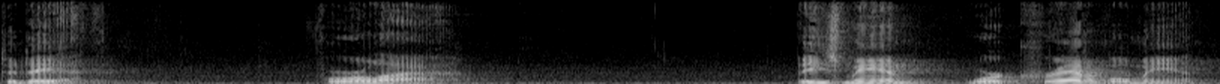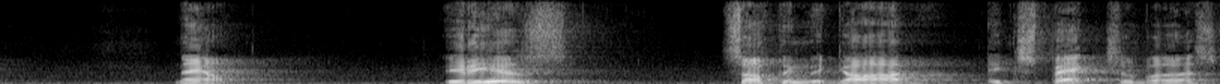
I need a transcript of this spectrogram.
to death for a lie. These men were credible men. Now, it is something that God expects of us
